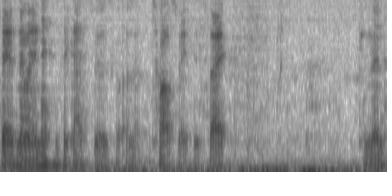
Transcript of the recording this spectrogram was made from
Say there's no one in here, there's a guy, so it's got 12 spaces, so you can then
